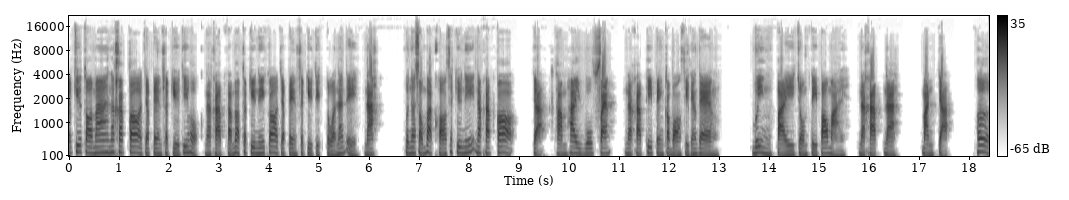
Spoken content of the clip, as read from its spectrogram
สกิลต่อมานะครับก็จะเป็นสกิลที่ 6 นะครับสำหรับสกิลนี้ก็จะเป็นสกิลติดตัวนั่นเองนะ คุณสมบัติของสกิลนี้นะครับก็จะทำให้วูฟแฟงนะครับที่เป็นกระบองสีแดงๆวิ่งไปโจมตีเป้าหมายนะครับนะมันจะเพิ่ม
